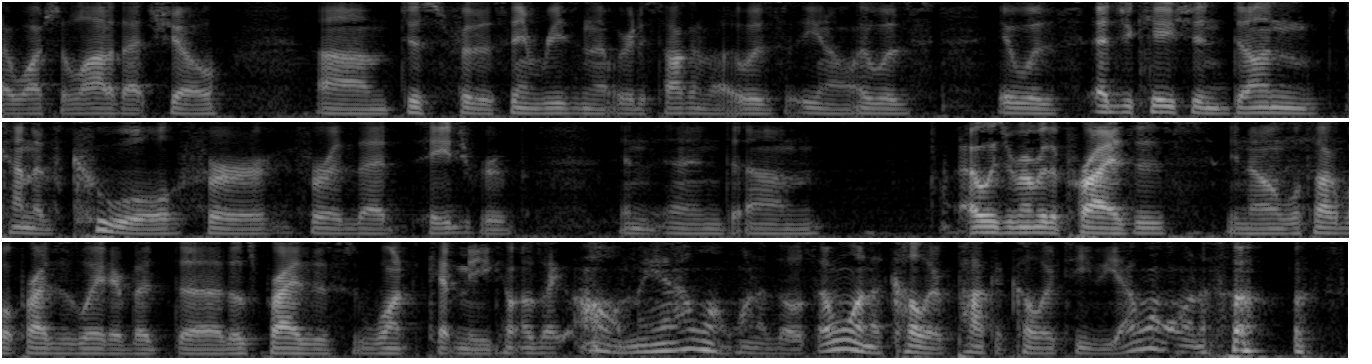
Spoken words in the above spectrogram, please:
I watched a lot of that show, um, just for the same reason that we were just talking about. It was, you know, it was it was education done kind of cool for for that age group, and and um, I always remember the prizes. You know, we'll talk about prizes later, but uh, those prizes want, kept me. I was like, "Oh man, I want one of those. I want a color pocket color TV. I want one of those."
